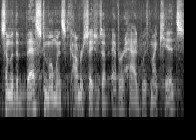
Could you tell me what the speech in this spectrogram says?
Some of the best moments, conversations I've ever had with my kids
